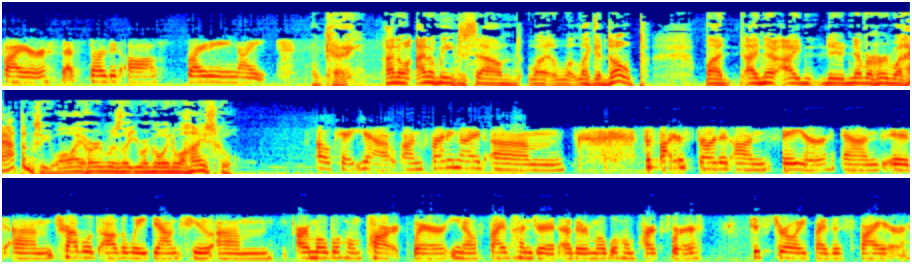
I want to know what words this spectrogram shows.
fire that started off Friday night. Okay. I don't I don't mean to sound like, like a dope, but I, ne I never heard what happened to you. All I heard was that you were going to a high school. Okay, yeah. On Friday night, um, the fire started on Sayre, and it um, traveled all the way down to um, our mobile home park, where, you know, 500 other mobile home parks were destroyed by this fire.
